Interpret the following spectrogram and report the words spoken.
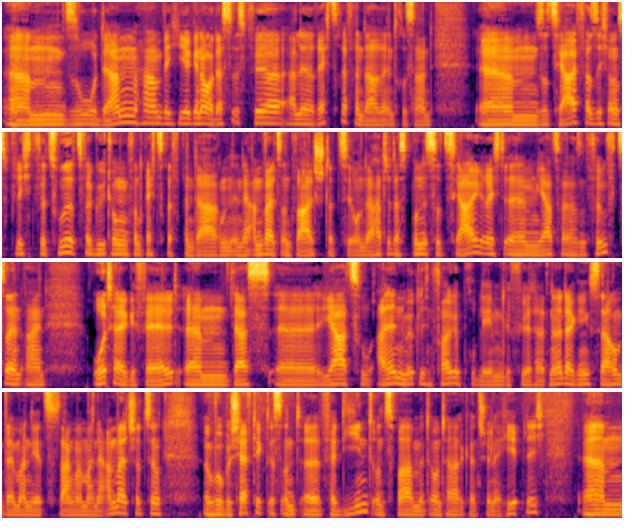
Ähm, so, dann haben wir hier, genau, das ist für alle Rechtsreferendare interessant, ähm, Sozialversicherungspflicht für Zusatzvergütungen von Rechtsreferendaren in der Anwalts- und Wahlstation. Da hatte das Bundessozialgericht im Jahr 2015 ein Urteil gefällt, ähm, das äh, ja zu allen möglichen Folgeproblemen geführt hat. Ne? Da ging es darum, wenn man jetzt, sagen wir mal, in der Anwaltsstation irgendwo beschäftigt ist und äh, verdient, und zwar mitunter ganz schön erheblich, ähm,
